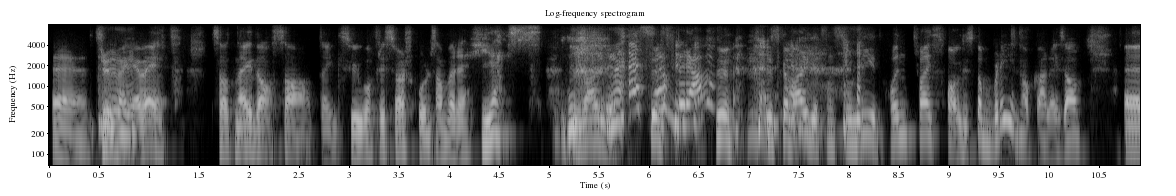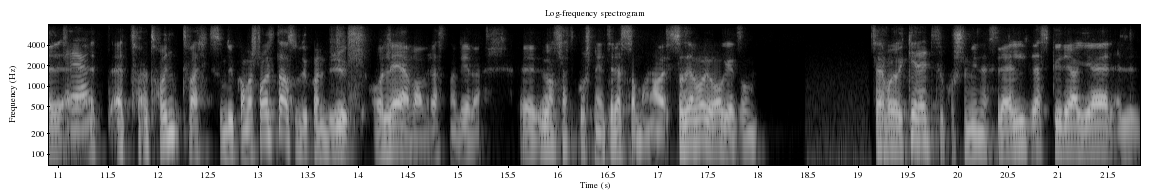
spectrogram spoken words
Eh, tror jeg jeg vet. Så at når jeg da sa at jeg skulle gå frisørskolen, så han bare Yes! Du, velger, du, du, du skal velge et sånn solid håndverksfag. Du skal bli noe, liksom. Eh, et, et, et, håndverk som du kan være stolt av, som du kan bruke og leve av resten av livet. Eh, uansett hvilke interesser man har. Så det var jo også et sånn så jeg var jo ikke redd for hvordan mine foreldre skulle reagere. eller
